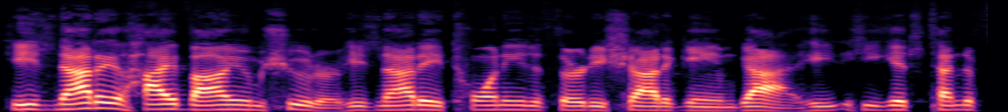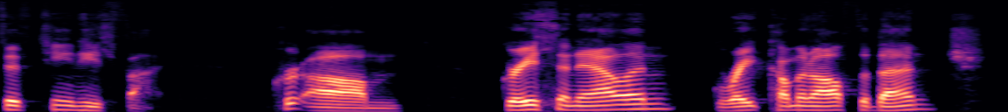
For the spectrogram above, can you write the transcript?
He's not a high volume shooter. He's not a 20 to 30 shot a game guy. He he gets 10 to 15, he's fine. Um, Grayson Allen, great coming off the bench,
